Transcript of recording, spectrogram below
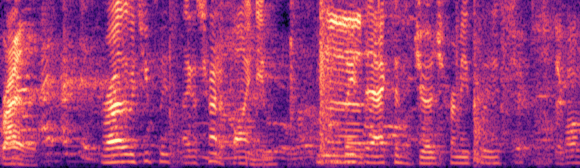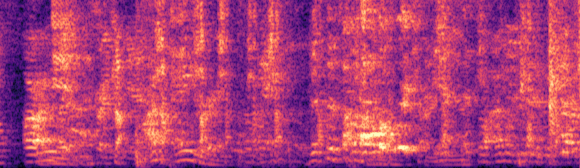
Riley. Riley, would you please? I was trying to find him. Please act as judge for me, please. Take one. All right. yeah. Shot. I'm Shot. Shot. Shot. Shot. Shot. This is. Oh, So I'm gonna use this card.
